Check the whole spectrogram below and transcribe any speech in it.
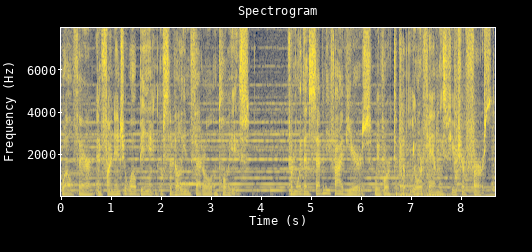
welfare, and financial well being of civilian federal employees. For more than 75 years, we've worked to put your family's future first.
